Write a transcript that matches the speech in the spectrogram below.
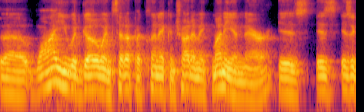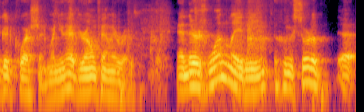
uh, why you would go and set up a clinic and try to make money in there is is is a good question when you have your own family raised. And there's one lady who sort of, uh,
